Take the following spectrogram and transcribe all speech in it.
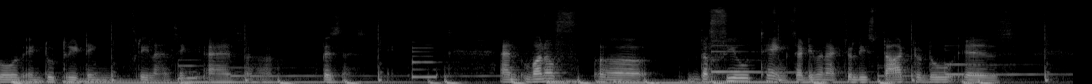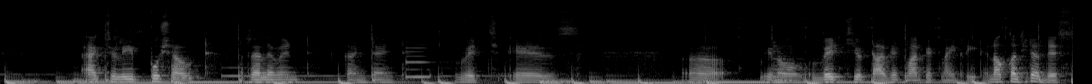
goes into treating freelancing as a business. And one of uh, the few things that you can actually start to do is actually push out relevant content which is uh, you know which your target market might read And now consider this.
